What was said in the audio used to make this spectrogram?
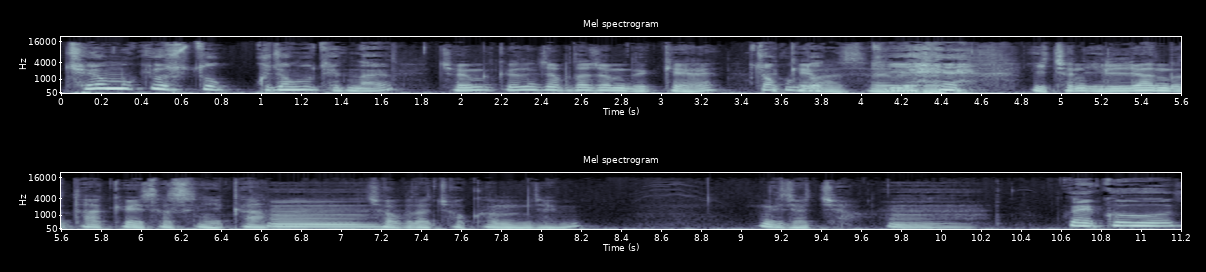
최영목 교수도 그 정도 됐나요? 최영목 교수는 저보다 좀 늦게 조금 늦게 왔어요. 예. 2001년부터 학교에 있었으니까 음. 저보다 조금 이제 늦었죠. 음. 그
